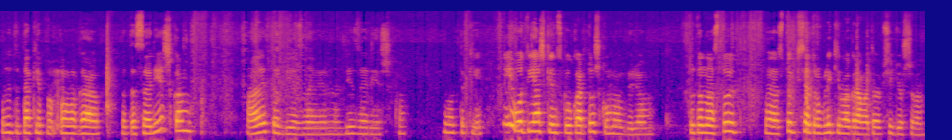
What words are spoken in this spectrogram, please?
Вот это так я полагаю, это с орешком, а это без, наверное, без орешка. Вот такие. И вот яшкинскую картошку мы берем. Тут она стоит 150 э, рублей килограмм. Это вообще дешево.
